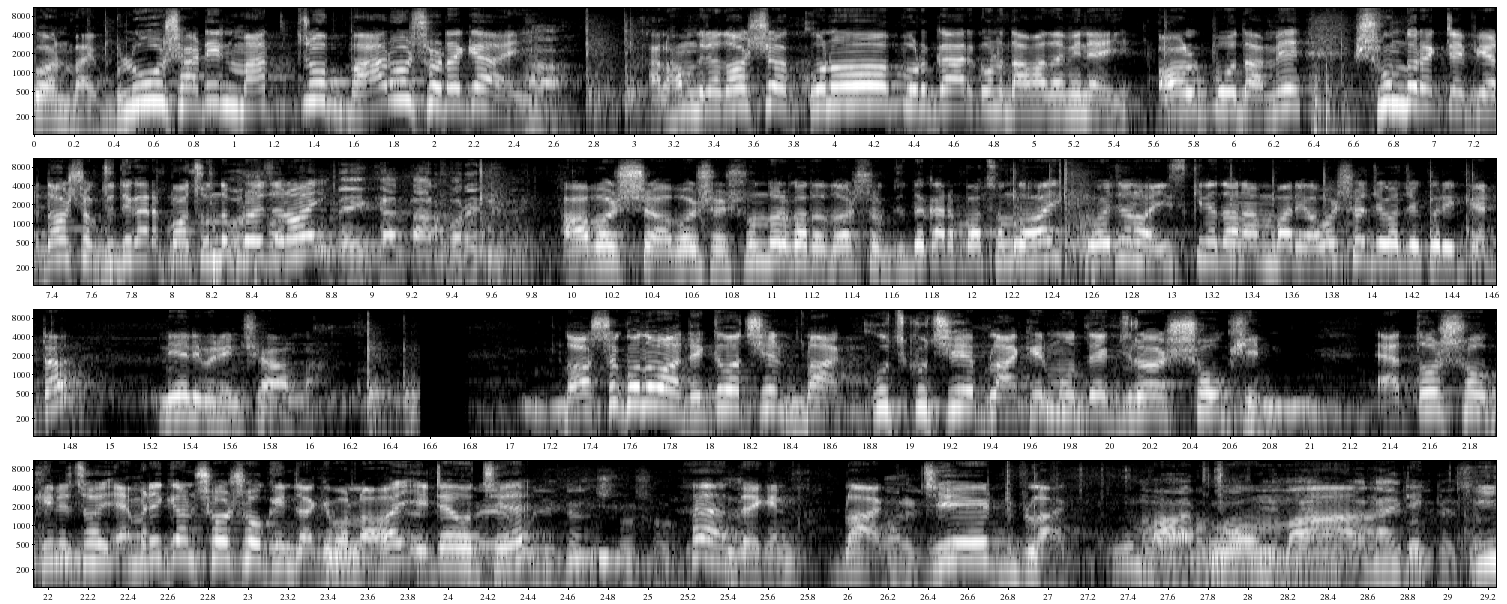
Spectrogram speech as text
কোন ভাই ব্লু শার্টিন মাত্র বারোশো টাকায়। হ্যাঁ। আলহামদুলিল্লাহ দর্শক কোনো প্রকার কোনো দামাদামি নেই। অল্প দামে সুন্দর একটা পেয়ার। দর্শক যদি কারও পছন্দ প্রয়োজন হয় তারপরে অবশ্যই অবশ্যই সুন্দর কথা। দর্শক যদি কারও পছন্দ হয় প্রয়োজন হয় স্ক্রিনে দেওয়া নাম্বারে অবশ্যই যোগাযোগ করে পেয়ারটা নিয়ে নেবেন ইনশাআল্লাহ। দর্শক বন্ধুরা দেখতে পাচ্ছেন ব্ল্যাক কুচকুচে ব্ল্যাকের মধ্যে এক জোড়া শৌখিন। এত শৌখিন আমেরিকান শো শৌখিন যাকে বলা হয় এটা হচ্ছে হ্যাঁ দেখেন ব্ল্যাক জেড ব্ল্যাক। ও মা। কি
